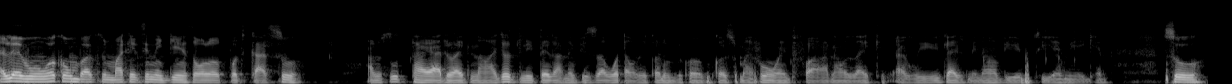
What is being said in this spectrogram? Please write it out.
Hello everyone, welcome back to Marketing Against All podcast. So I'm so tired right now. I just deleted an episode what I was recording because because my phone went far and I was like, you guys may not be able to hear me again. So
